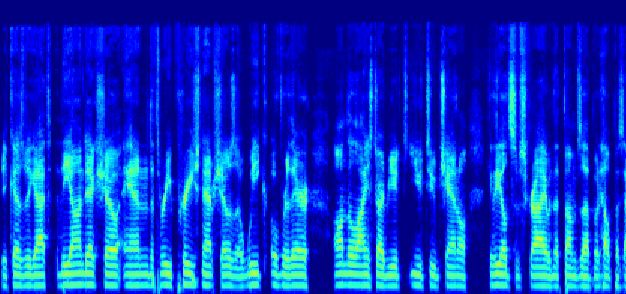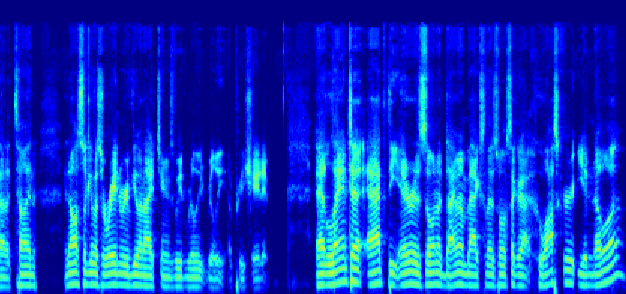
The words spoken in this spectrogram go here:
because we got the on deck show and the three pre snap shows a week over there on the Line Star YouTube channel. Give the old subscribe and the thumbs up would help us out a ton. And also give us a rating review on iTunes. We'd really, really appreciate it. Atlanta at the Arizona Diamondbacks. And this looks like I got Huascar Ynoa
